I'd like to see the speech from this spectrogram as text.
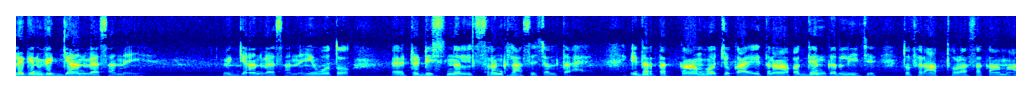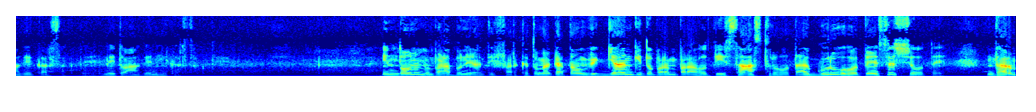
लेकिन विज्ञान वैसा नहीं है। विज्ञान वैसा नहीं है। वो तो ट्रेडिशनल श्रृंखला से चलता है। इधर तक काम हो चुका है, इतना आप अध्ययन कर लीजिए तो फिर आप थोड़ा सा काम आगे कर सकते हैं, नहीं तो आगे नहीं कर सकते। इन दोनों में बड़ा बुनियादी फ़र्क है। तो मैं कहता हूँ विज्ञान की तो परंपरा होती है शास्त्र होता है गुरु होते हैं शिष्य होते हैं। धर्म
